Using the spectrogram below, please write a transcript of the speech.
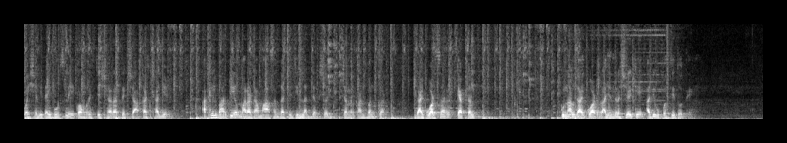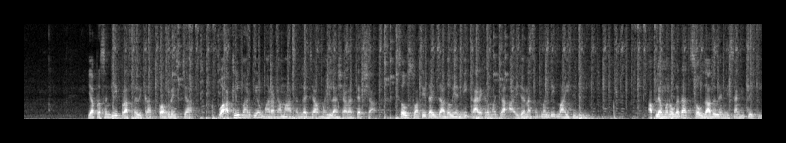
वैशालीताई भोसले काँग्रेसचे शहराध्यक्ष आकाश छाजेड अखिल भारतीय मराठा महासंघाचे जिल्हाध्यक्ष चंद्रकांत बनकर गायकवाड सर कॅप्टन कुणाल गायकवाड राजेंद्र शेळके आदी उपस्थित होते. याप्रसंगी प्रास्ताविकात काँग्रेसच्या व अखिल भारतीय मराठा महासंघाच्या महिला शहराध्यक्षा सौ स्वातीताई जाधव यांनी कार्यक्रमाच्या आयोजनासंबंधी माहिती दिली. आपल्या मनोगतात सौ जाधव यांनी सांगितले की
